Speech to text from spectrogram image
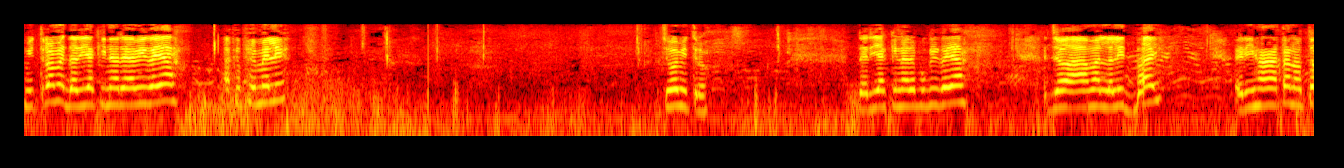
મિત્રો, અમે દરિયા કિનારે આવી ગયા, આખી ફેમિલી જો મિત્રો, દરિયા કિનારે પૂગી ગયા. જો આ અમારા લલિતભાઈ, રિહાણ હતા, નહોતો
